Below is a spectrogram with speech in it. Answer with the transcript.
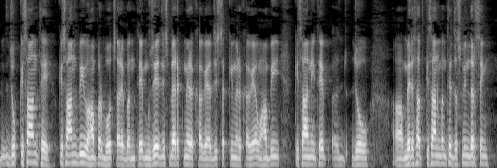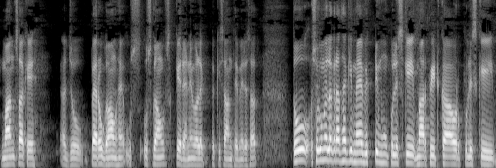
जो किसान थे, किसान भी वहाँ पर बहुत सारे बंद थे। मुझे जिस बैरक में रखा गया, जिस चक्की में रखा गया, वहाँ भी किसान ही थे। जो मेरे साथ किसान बंद थे जसविंदर सिंह मानसा के। जो पैरो गाँव है, उस उस गाँव के रहने वाले किसान थे मेरे साथ। तो शुरू में लग रहा था कि मैं विक्टिम हूँ पुलिस की मारपीट का और पुलिस की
